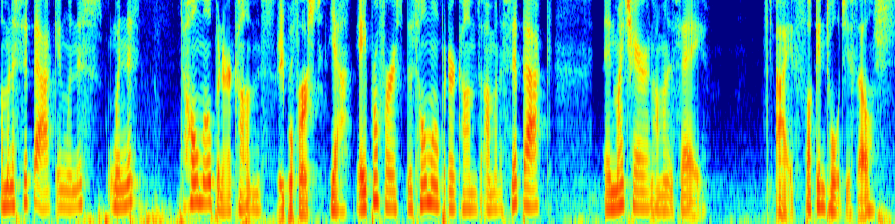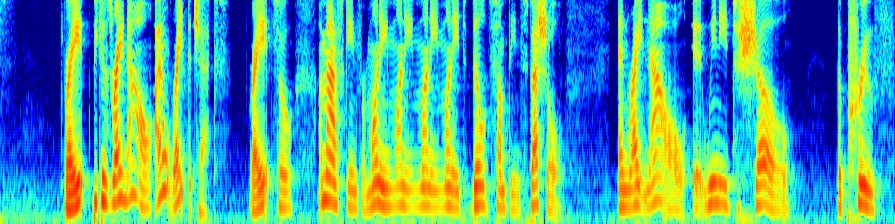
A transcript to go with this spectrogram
I'm gonna sit back, and when this when this home opener comes, April 1st. yeah, April first, this home opener comes. I'm gonna sit back in my chair, and I'm gonna say, "I fucking told you so." Right? Because right now, I don't write the checks. Right? So I'm asking for money, money, money, money to build something special. And right now, it, we need to show the proof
